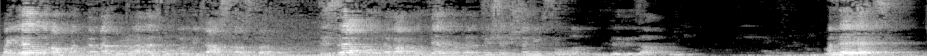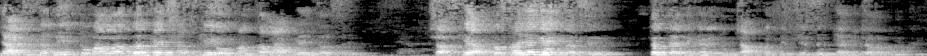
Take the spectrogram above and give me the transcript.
पहिल्या दोन अपत्यांना मिळणाऱ्या सवलती जास्त असतात. तिसऱ्या अपत्याला कोणत्याही प्रकारची शैक्षणिक सवलत दिलेली जात नाही. म्हणजेच या ठिकाणी तुम्हाला जर काही शासकीय योजनांचा लाभ घ्यायचा असेल शासकीय अर्थसहाय्य घ्यायचं असेल तर त्या ठिकाणी तुमच्या आपत्तीची संख्या विचारात घेतली.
